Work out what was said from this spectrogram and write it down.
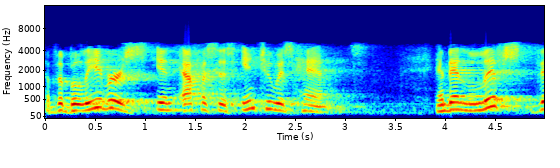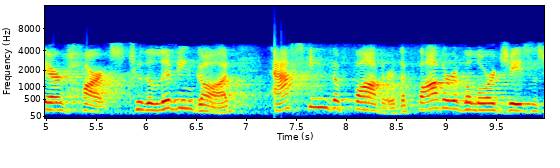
of the believers in Ephesus into his hands and then lifts their hearts to the living God asking the Father, the Father of the Lord Jesus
